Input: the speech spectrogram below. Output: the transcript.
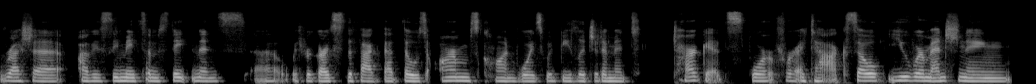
Russia obviously made some statements uh, with regards to the fact that those arms convoys would be legitimate targets for for attack. So you were mentioning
